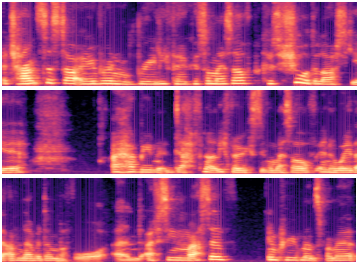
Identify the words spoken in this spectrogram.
a chance to start over and really focus on myself because, sure, the last year I have been definitely focusing on myself in a way that I've never done before, and I've seen massive improvements from it.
